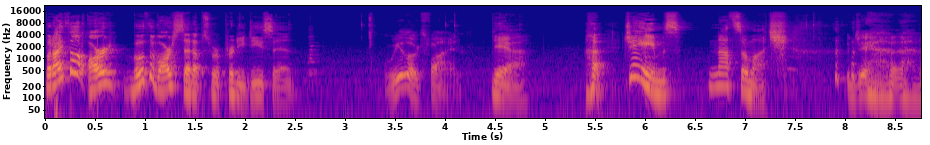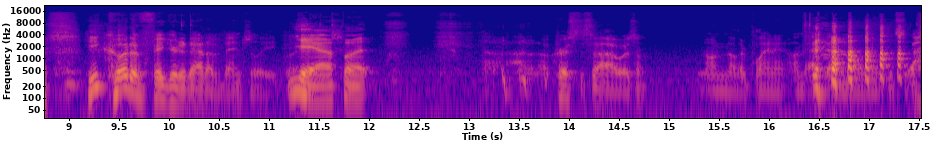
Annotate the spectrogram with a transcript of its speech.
but I thought our both of our setups were pretty decent. We looked fine. Yeah. James, not so much. he could have figured it out eventually. but- Yeah, but I don't know. Chris Desai was on another planet on that, that moment.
